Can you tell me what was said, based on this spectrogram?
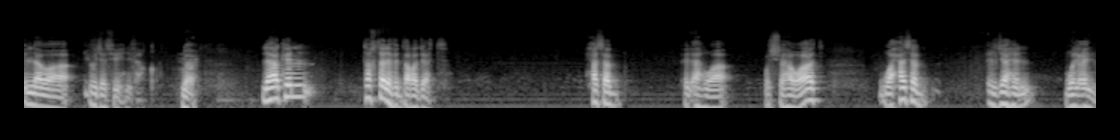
إلا ويوجد فيه نفاق. نعم. لكن تختلف الدرجات حسب الأهواء والشهوات وحسب الجهل والعلم.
